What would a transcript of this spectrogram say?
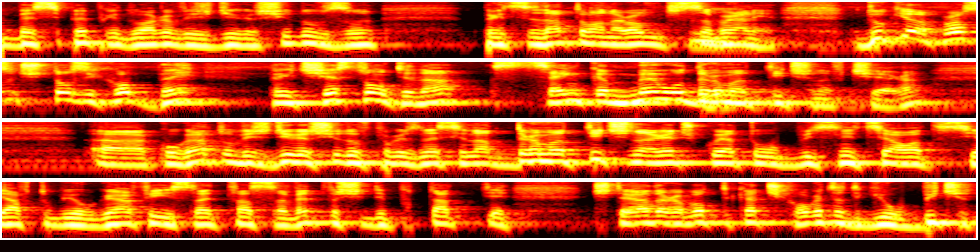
БСП предлага Вежди Рашидов за председател на Народното събрание. Друг е въпросът, че този ход бе предшестван от една сценка мелодраматична вчера, а, когато Вежди Рашидов произнесе една драматична реч, която обясни цялата си автобиография и след това съветваше депутатите, че трябва да работят така, че хората да ги обичат,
